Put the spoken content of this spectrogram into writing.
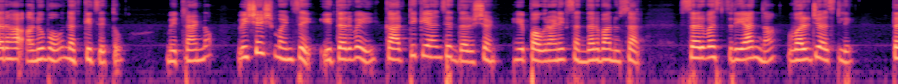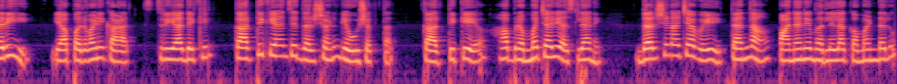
तर हा अनुभव नक्कीच येतो. मित्रांनो विशेष म्हणजे इतर वेळी कार्तिकेयांचे दर्शन हे पौराणिक संदर्भानुसार सर्व स्त्रियांना वर्ज्य असले तरीही या पर्वणी काळात स्त्रिया देखील कार्तिकेयांचे दर्शन घेऊ शकतात. कार्तिकेय हा ब्रह्मचारी असल्याने दर्शनाच्या वेळी त्यांना पाण्याने भरलेला कमंडलू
